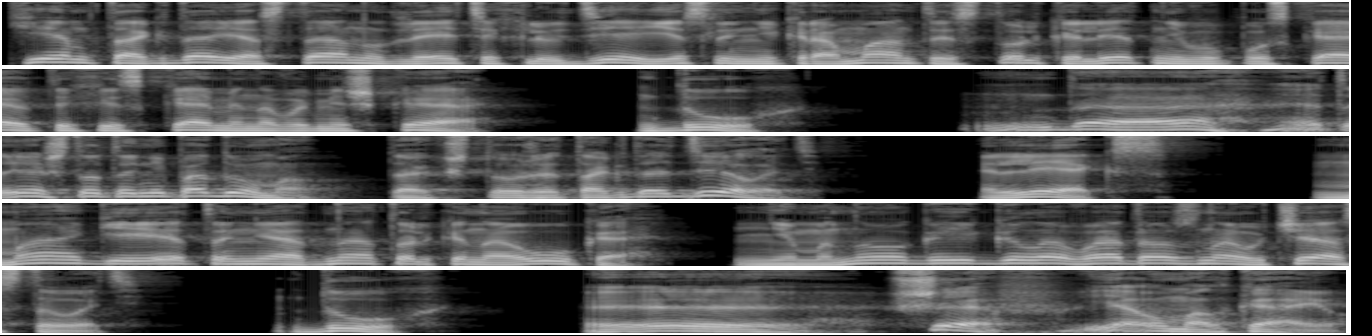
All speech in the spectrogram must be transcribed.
Кем тогда я стану для этих людей, если некроманты столько лет не выпускают их из каменного мешка? Дух». «Да, это я что-то не подумал. Так что же тогда делать?» «Лекс, Магия — это не одна только наука. Немного и голова должна участвовать. Дух. э, -э шеф, я умолкаю.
